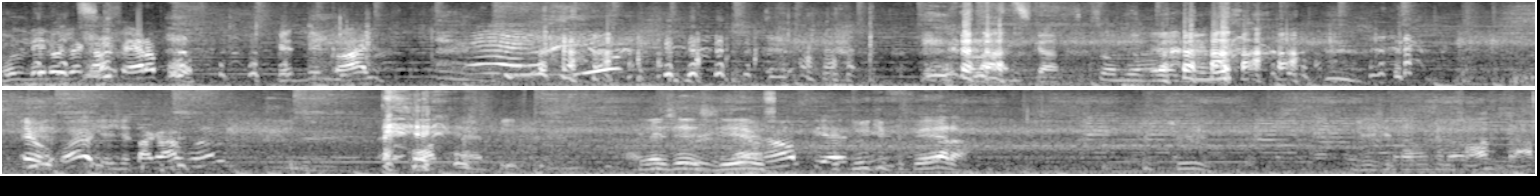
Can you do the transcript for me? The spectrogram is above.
olho nele hoje é com a fera, pô. Pedro Bicalho. Olha caras. Sou mulher aqui. Eu, qual é? O GG tá gravando. É, Aí é GG, é, os é Twig fera. O GG tá lançando só as bravas.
